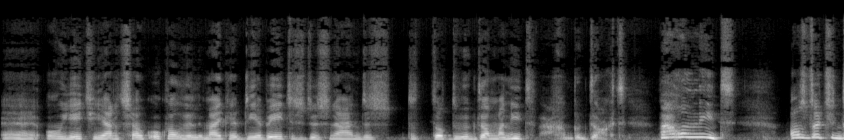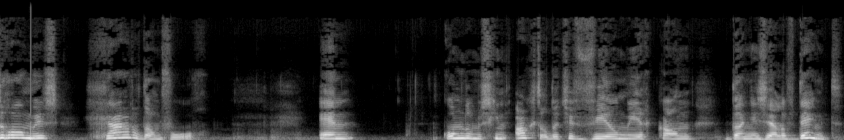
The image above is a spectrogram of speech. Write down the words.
uh, Oh jeetje, ja, dat zou ik ook wel willen, maar ik heb diabetes, dus, nou, dus dat, dat doe ik dan maar niet. Waarop ik dacht: Waarom niet? Als dat je droom is, ga er dan voor. En kom er misschien achter dat je veel meer kan dan je zelf denkt.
